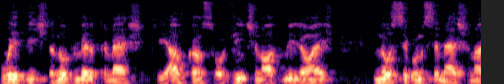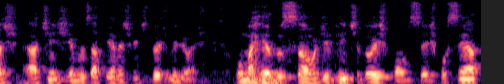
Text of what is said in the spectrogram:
o EBITDA no primeiro trimestre, que alcançou 29 milhões, no segundo semestre nós atingimos apenas 22 milhões, uma redução de 22,6%,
